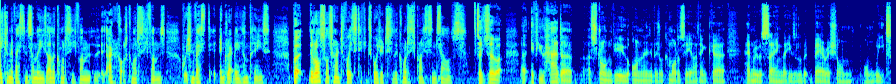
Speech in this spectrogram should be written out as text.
you can invest in some of these other commodity fund, agricultural commodity funds, which invest indirectly in companies. But there are also alternative ways to take exposure to the commodity prices themselves. So, so uh, if you had a, a strong view on an individual commodity, and I think uh, Henry was saying that he was a little bit bearish on on wheat.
